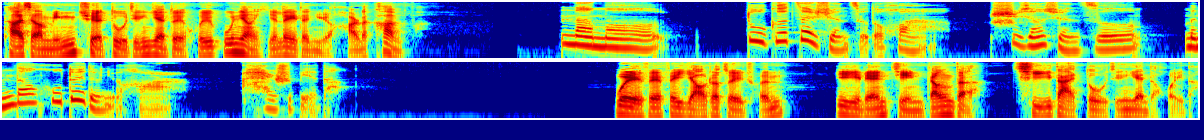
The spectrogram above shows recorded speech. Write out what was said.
她想明确杜金燕对灰姑娘一类的女孩的看法。那么，杜哥再选择的话，是想选择门当户对的女孩，还是别的？魏菲菲咬着嘴唇，一脸紧张的期待杜金燕的回答。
